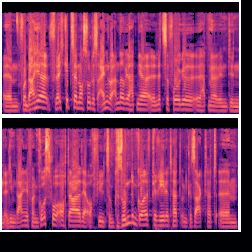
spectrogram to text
Ähm, von daher, vielleicht gibt's ja noch so das eine oder andere. Wir hatten ja äh, letzte Folge, äh, hatten wir den, den lieben Daniel von Ghostwo auch da, der auch viel zum gesundem Golf geredet hat und gesagt hat, ähm,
